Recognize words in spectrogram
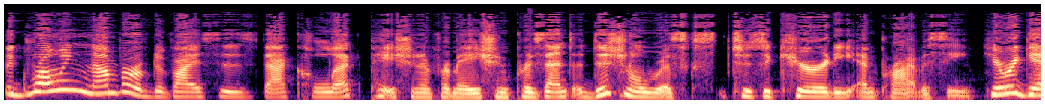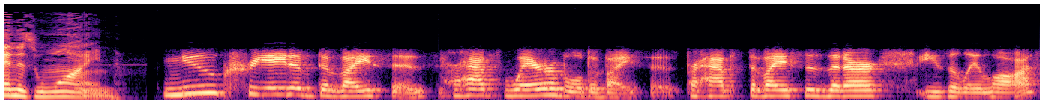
The growing number of devices that collect patient information present additional risks to security and privacy. Here again is Wein new creative devices, perhaps wearable devices, perhaps devices that are easily lost,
